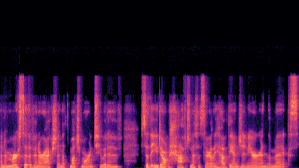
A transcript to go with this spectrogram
an immersive interaction that's much more intuitive so that you don't have to necessarily have the engineer in the mix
